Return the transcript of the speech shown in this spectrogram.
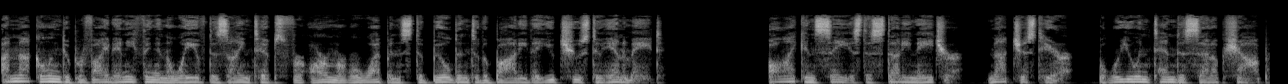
I'm not going to provide anything in the way of design tips for armor or weapons to build into the body that you choose to animate. All I can say is to study nature, not just here, but where you intend to set up shop.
